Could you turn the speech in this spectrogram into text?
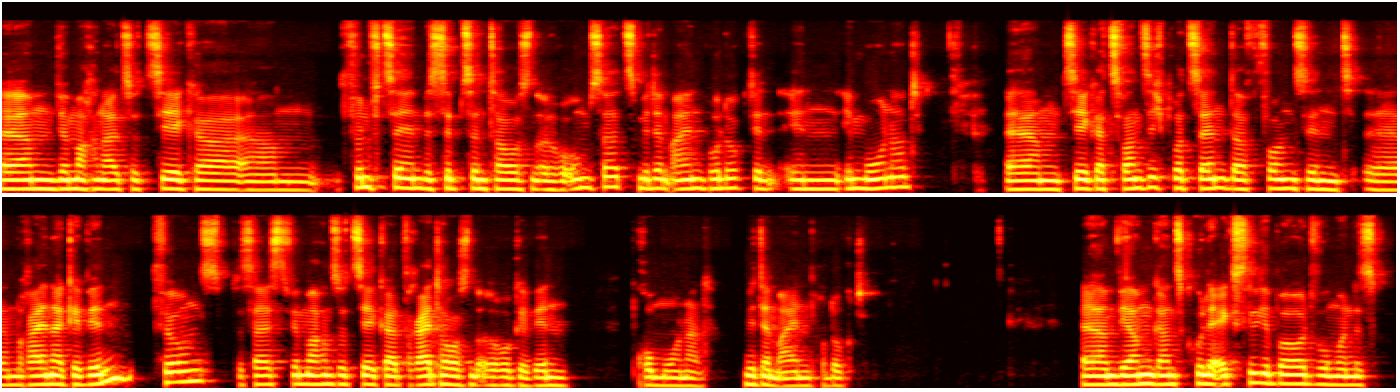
Ähm, wir machen also circa ähm, 15.000 bis 17.000 Euro Umsatz mit dem einen Produkt in, in, im Monat. Ähm, circa 20 Prozent davon sind ähm, reiner Gewinn für uns. Das heißt, wir machen so circa 3000 Euro Gewinn pro Monat mit dem einen Produkt. Ähm, wir haben ganz coole Excel gebaut, wo man das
